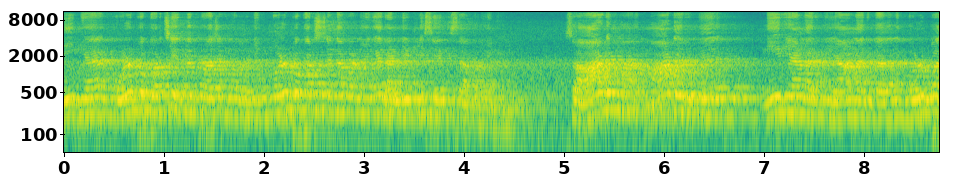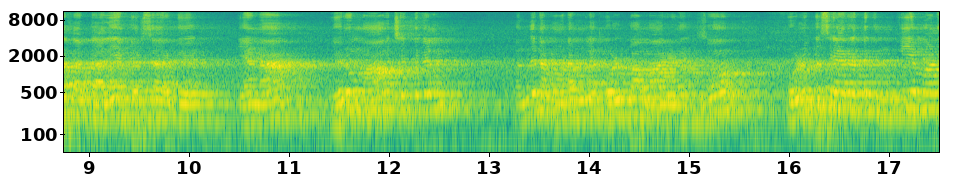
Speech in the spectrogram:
நீங்கள் கொழுப்பை குறைச்சி எந்த ப்ராஜெக்டும் இல்லை. நீங்கள் கொழுப்பை குறைச்சி என்ன பண்ணுவீங்க? ரெண்டு இட்லி சேர்த்து சாப்பிடுவீங்க. ஸோ ஆடு மா மாடு இருக்குது நீர் யானை இருக்குது யானை இருக்குது அதில் கொழுப்பாக சாப்பிட்டு அதே பெருசாக இருக்குது ஏன்னா வெறும் மாவுச்சத்துக்கள் வந்து நம்ம உடம்புல கொழுப்பாக மாறிடும். ஸோ கொழுப்பு சேர்கிறதுக்கு முக்கியமான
